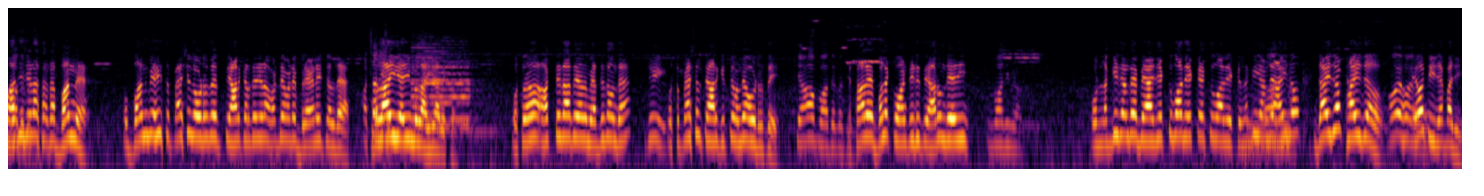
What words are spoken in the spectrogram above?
ਭਾਜੀ ਜਿਹੜਾ ਸਾਡਾ ਬੰਨ ਹੈ ਉਹ ਬੰਨ ਵੀ ਅਸੀਂ ਸਪੈਸ਼ਲ ਆਰਡਰ ਤੇ ਤਿਆਰ ਕਰਦੇ ਜਿਹੜਾ ਵੱਡੇ ਵੱਡੇ ਬ੍ਰਾਂਡ ਹੀ। ਚੱਲਦਾ ਹੈ ਮਲਾਈ ਹੈ ਜੀ ਮਲਾਈਆ ਦੇਖੋ। ਉਸ ਆਟੇ ਦਾ ਤੇ ਮੈਦੇ ਦਾ ਹੁੰਦਾ ਜੀ। ਉਹ ਸਪੈਸ਼ਲ ਤਿਆਰ ਕੀਤੇ ਹੁੰਦੇ ਆਰਡਰ ਤੇ। ਕੀ ਬਾਤ ਹੈ ਭਾਜੀ। ਇਹ ਸਾਰੇ ਬਲਕ ਕੁਆਂਟੀਟੀ ਤਿਆਰ ਹੁੰਦੇ ਆ ਜੀ। ਵਾਹ ਜੀ ਵਾਹ। ਔਰ ਲੱਗੀ ਜਾਂਦੇ ਬਿਆਜ ਇੱਕ ਤੋਂ ਬਾਅਦ ਇੱਕ ਇੱਕ ਤੋਂ ਬਾਅਦ ਇੱਕ। ਲੱਗੀ ਜਾਂਦੇ ਆਈ ਜਾਓ ਜਾਈ ਜਾਓ ਖਾਈ ਜਾਓ। ਓਏ ਹੋਏ ਇਹੋ ਚੀਜ਼ ਹੈ ਭਾਜੀ।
